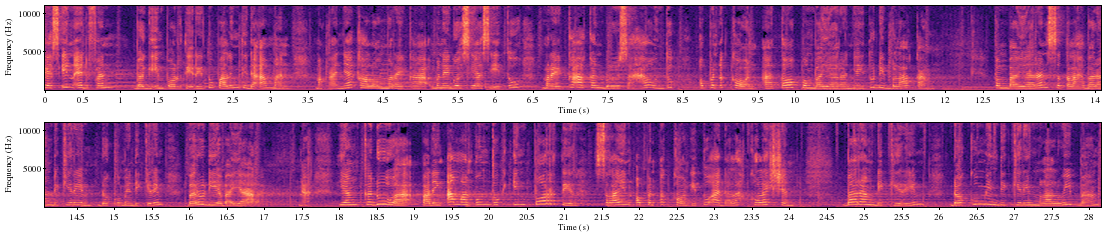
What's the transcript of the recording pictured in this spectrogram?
cash in advance bagi importir itu paling tidak aman. Makanya kalau mereka menegosiasi itu, mereka akan berusaha untuk open account atau pembayarannya itu di belakang. Pembayaran setelah barang dikirim, dokumen dikirim, baru dia bayar. Nah, yang kedua paling aman untuk importir selain open account itu adalah collection. Barang dikirim, dokumen dikirim melalui bank,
